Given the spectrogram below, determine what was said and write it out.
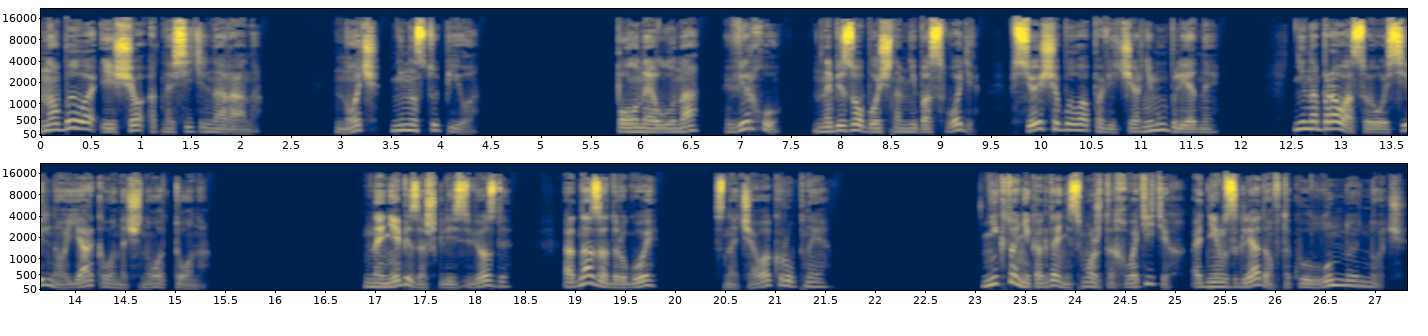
Но было еще относительно рано. Ночь не наступила. Полная луна вверху, на безоблачном небосводе, все еще была по-вечернему бледной. Не набрала своего сильного яркого ночного тона. На небе зажглись звезды, одна за другой, сначала крупные. Никто никогда не сможет охватить их одним взглядом в такую лунную ночь.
